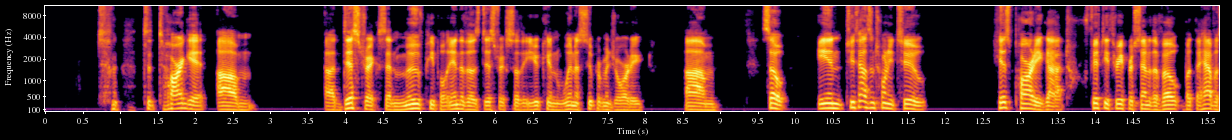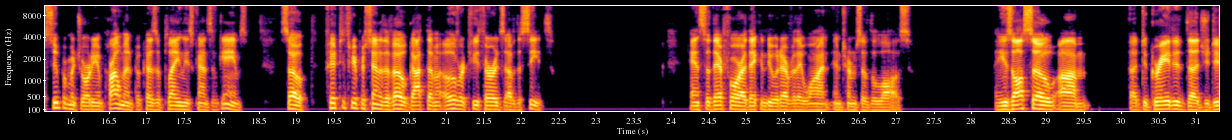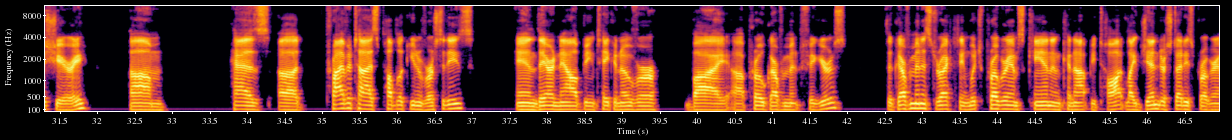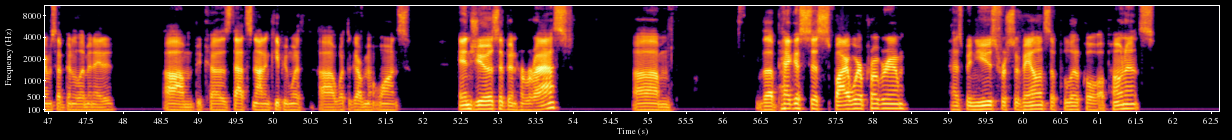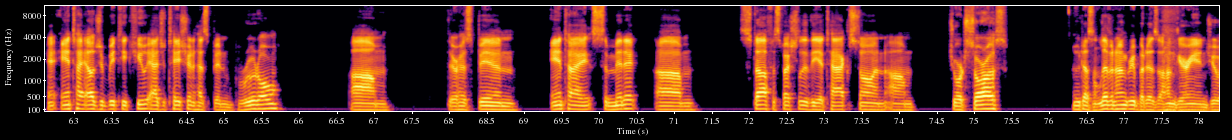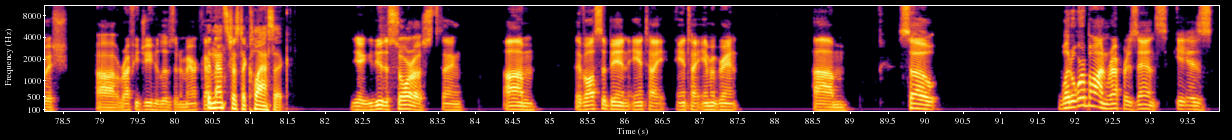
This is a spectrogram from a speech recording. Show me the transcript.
to, target um, uh, districts and move people into those districts so that you can win a supermajority. Um, so in 2022, his party got 53% of the vote, but they have a supermajority in parliament because of playing these kinds of games. So 53% of the vote got them over two thirds of the seats. And so therefore they can do whatever they want in terms of the laws. He's also um, uh, degraded the judiciary, um, has uh, privatized public universities, and they are now being taken over by uh, pro government figures. The government is directing which programs can and cannot be taught, like gender studies programs have been eliminated um, because that's not in keeping with uh, what the government wants. NGOs have been harassed. Um, the Pegasus spyware program has been used for surveillance of political opponents. Anti LGBTQ agitation has been brutal. Um, there has been anti Semitic um, stuff, especially the attacks on um, George Soros, who doesn't live in Hungary but is a Hungarian Jewish uh, refugee who lives in America. And that's just a classic. Yeah, you do the Soros thing. Um, they've also been anti anti immigrant. Um, so what Orban represents is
